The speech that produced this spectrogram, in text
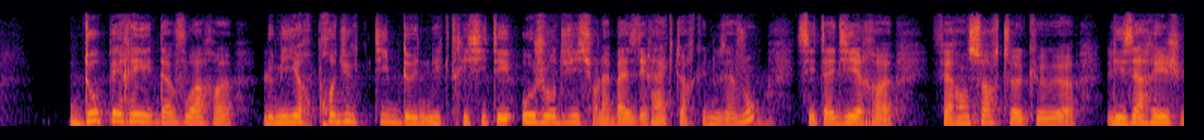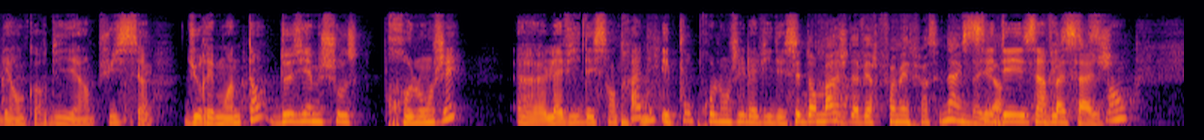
d'opérer, d'avoir euh, le meilleur produit type d'électricité aujourd'hui sur la base des réacteurs que nous avons, c'est-à-dire euh, faire en sorte que euh, les arrêts, je l'ai encore dit, hein, puissent durer moins de temps. Deuxième chose, prolonger la vie des centrales. Mhm. Et pour prolonger la vie des centrales... C'est dommage d'avoir fermé Fessenheim, d'ailleurs. C'est des investissements.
